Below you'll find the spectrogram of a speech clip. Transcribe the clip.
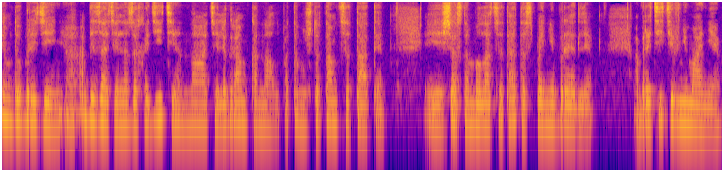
Всем добрый день. А, Обязательно заходите на телеграм-канал, потому что там цитаты. И сейчас там была цитата с Пенни Брэдли. Обратите внимание,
